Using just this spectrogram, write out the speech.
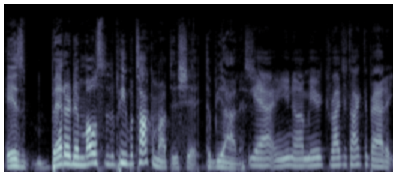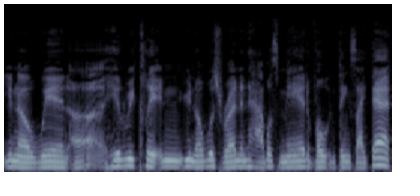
is better than most of the people talking about this shit, to be honest. Yeah, and you know, I mean, Roger talked about it, you know, when uh, Hillary Clinton, you know, was running, how was mad to vote and things like that.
